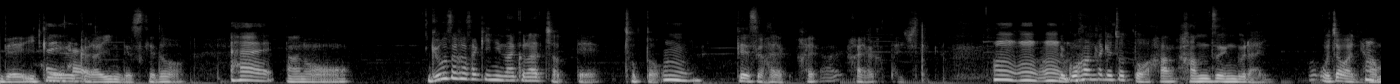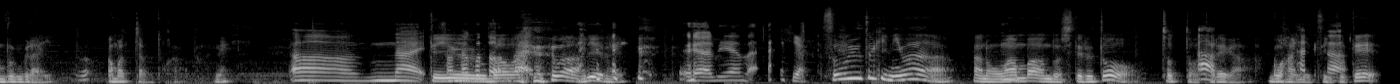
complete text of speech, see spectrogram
でいけるからいいんですけど、はい。あの、餃子が先になくなっちゃって、ちょっとうん。ペースが早く、早早かったりして。うんうんうん。でご飯だけちょっと半半膳ぐらい、お茶碗に半分ぐらい余っちゃうとかね。ああ、ない。っていそんなこう場合とはない。はありえない。ありえない。いや、そういう時には、あの、うんワンバウンドしてると、ちょっとタレがご飯についてて、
